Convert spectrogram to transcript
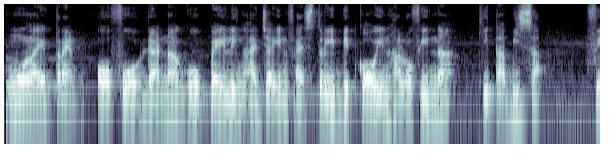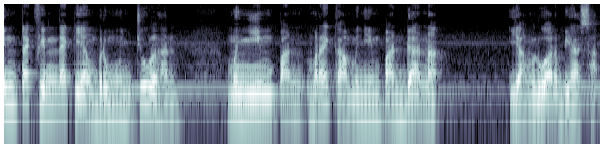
Mulai tren OVO, Dana, GoPay, Link aja, Investri, Bitcoin, Halovina, kita bisa. Fintech-fintech yang bermunculan menyimpan mereka menyimpan dana yang luar biasa.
